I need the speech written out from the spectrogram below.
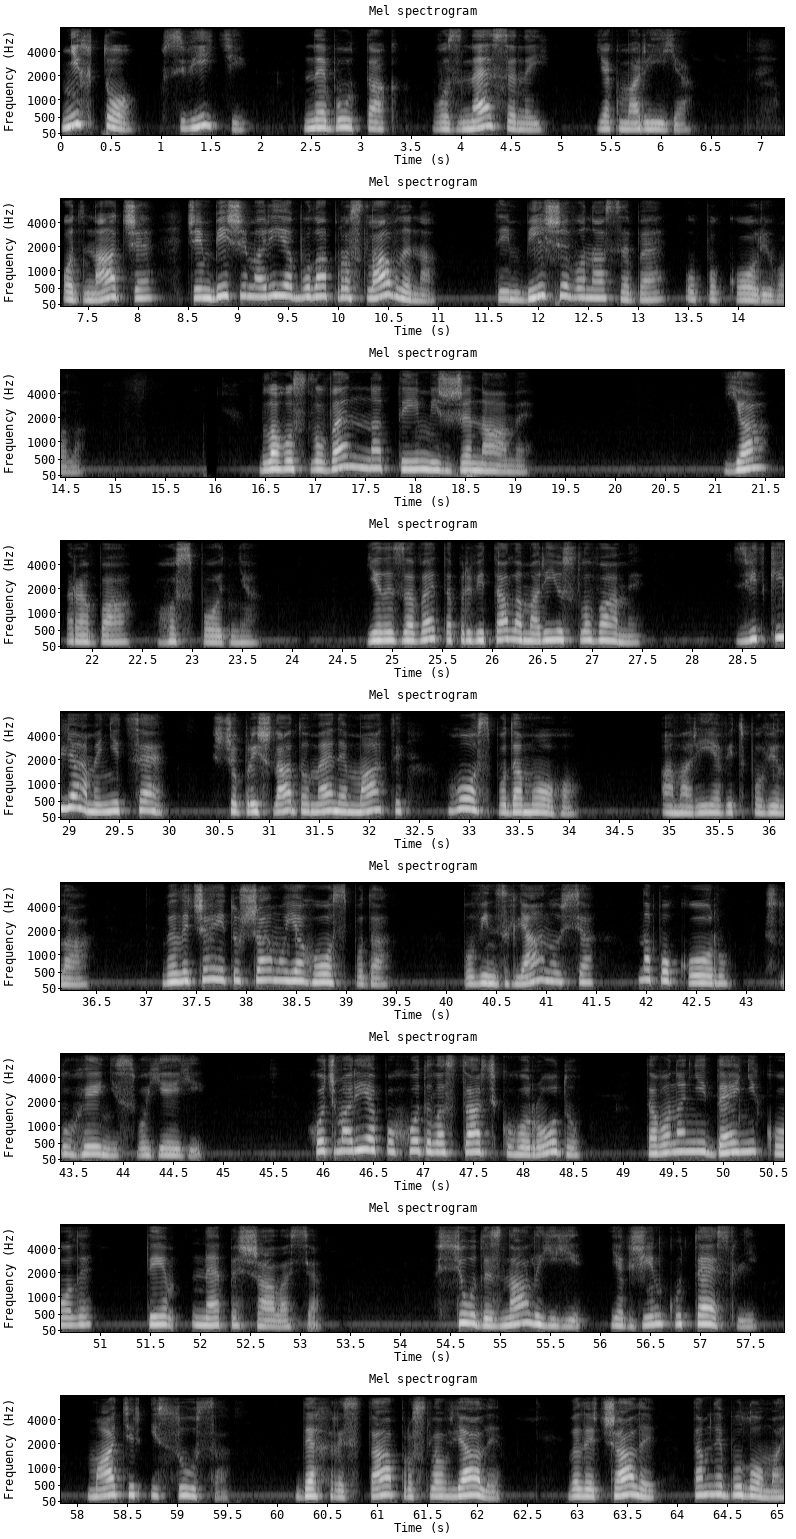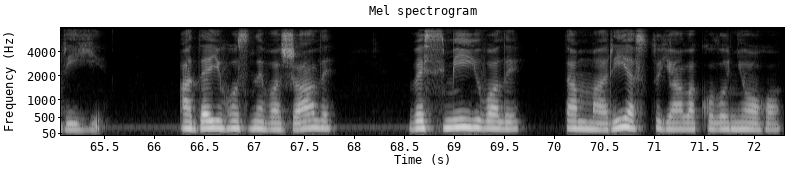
Ніхто в світі не був так вознесений, як Марія. Одначе, чим більше Марія була прославлена, тим більше вона себе упокорювала. Благословенна ти між женами. Я раба Господня. Єлизавета привітала Марію словами. Звідкиля мені це, що прийшла до мене мати Господа мого? А Марія відповіла Величає душа моя Господа, бо він зглянувся на покору слугині своєї. Хоч Марія походила з царського роду, та вона ніде ніколи тим не пишалася. Всюди знали її, як жінку Теслі, матір Ісуса, де Христа прославляли, величали, там не було Марії, а де його зневажали, висміювали, там Марія стояла коло нього.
